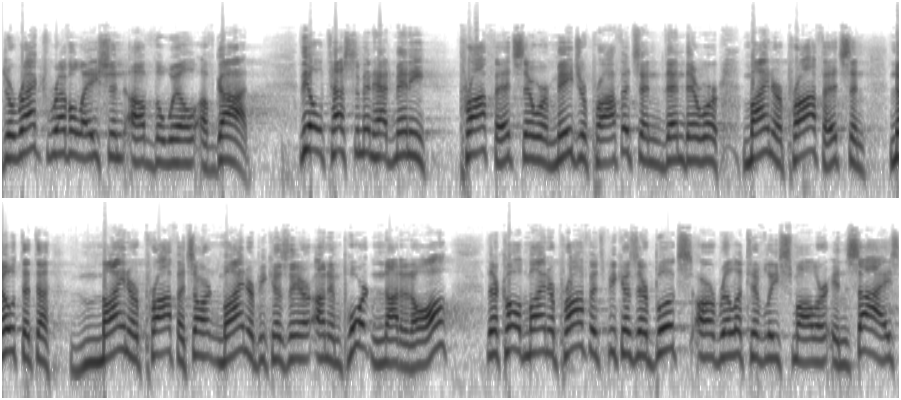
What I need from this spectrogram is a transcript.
direct revelation of the will of God. The Old Testament had many prophets. There were major prophets and then there were minor prophets. And note that the minor prophets aren't minor because they are unimportant, not at all. They're called minor prophets because their books are relatively smaller in size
